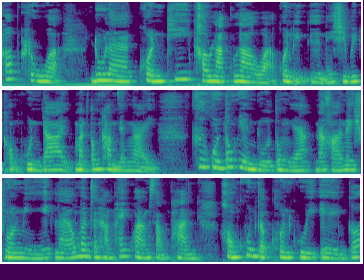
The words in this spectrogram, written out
ครอบครัว ดูแลคนที่เขารักเราอะคนอื่นๆ ในชีวิตของคุณได้ มันต้องทำยังไง คือคุณต้องเรียนรู้ตรงเนี้ยนะคะ ในช่วงนี้แล้วมันจะทำให้ความสัมพันธ์ของคุณกับคนคุยเองก็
